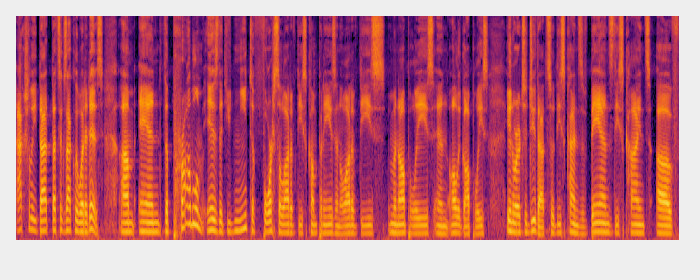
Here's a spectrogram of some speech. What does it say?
Actually, that that's exactly what it is. Um, and the problem is that you need to force a lot of these companies and a lot of these monopolies and oligopolies in order to do that. So these kinds of bans, these kinds of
